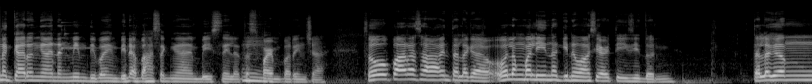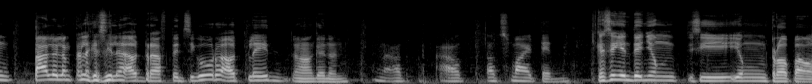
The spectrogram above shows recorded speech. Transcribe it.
nagkaroon nga ng meme, di ba? Yung binabasag nga yung base nila, tapos Mm. farm pa rin siya. So para sa akin talaga, walang mali na ginawa si RTZ doon. Talagang talo lang talaga sila, outdrafted siguro, outplayed, mga ganun. Out, out, outsmarted. Kasi yun din yung si yung tropa ko,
